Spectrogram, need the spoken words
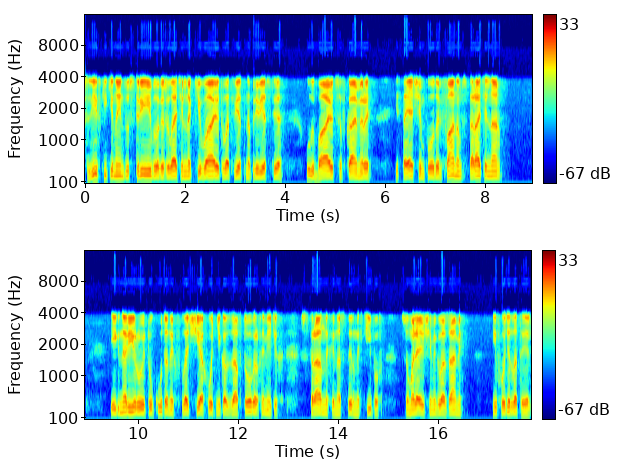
Сливки киноиндустрии благожелательно кивают в ответ на приветствие, улыбаются в камеры и стоящим подаль фанам старательно игнорируют укутанных в плащи охотников за автографами этих странных и настырных типов с умоляющими глазами и входят в отель.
